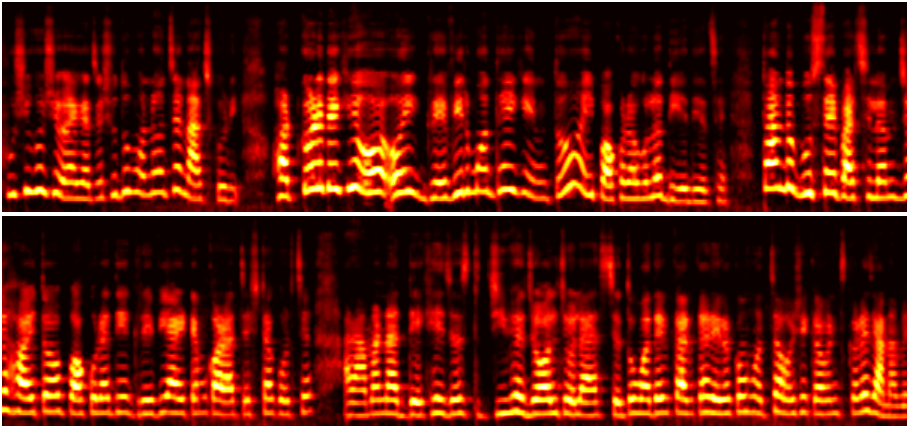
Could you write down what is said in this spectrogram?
খুশি খুশি হয়ে গেছে শুধু মনে হচ্ছে নাচ করি। হট করে দেখি ও ওই গ্রেভির মধ্যেই কিন্তু এই পকোড়াগুলো দিয়ে দিয়েছে। তো আমি তো বুঝতেই পারছিলাম যে হয়তো পকোড়া দিয়ে গ্রেভি আইটেম করার চেষ্টা করছে। আর আমার না দেখে জাস্ট জিভে জল চলে আসছে। তোমাদের কার কার এরকম হচ্ছে অবশ্যই কমেন্টস করে জানাবে।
